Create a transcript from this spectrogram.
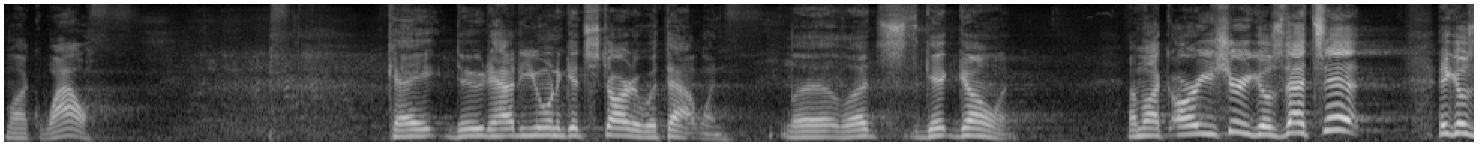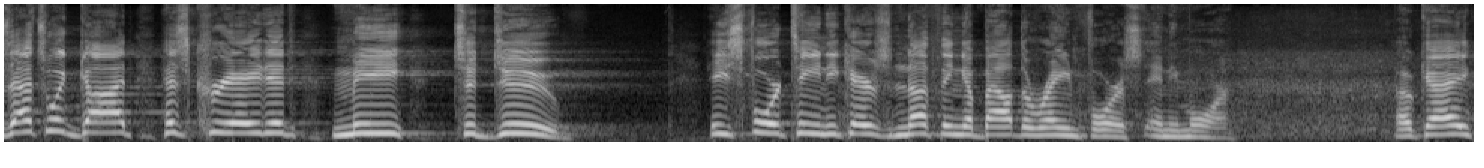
I'm like, wow. Okay, dude, how do you want to get started with that one? Let's get going. I'm like, Are you sure? He goes, That's it. He goes, That's what God has created me to do. He's 14, he cares nothing about the rainforest anymore. Okay?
